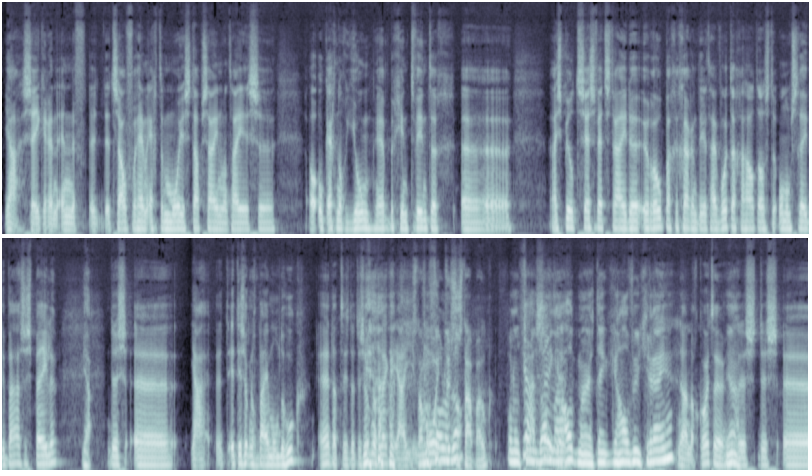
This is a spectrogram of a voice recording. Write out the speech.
Ja, zeker. En, en het zou voor hem echt een mooie stap zijn, want hij is uh, ook echt nog jong, hè, begin twintig. Uh, hij speelt zes wedstrijden, Europa gegarandeerd. Hij wordt daar gehaald als de onomstreden basisspeler. Ja. Dus uh, ja, het, het, is ook nog bij hem om de hoek. Hè? Dat, is, dat is ook nog lekker. Ja, is dan een mooie tussenstap ook. Van het ja, dan naar Alkmaar is denk ik een half uurtje rijden. Nou, nog korter. Ja. Dus, dus uh,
